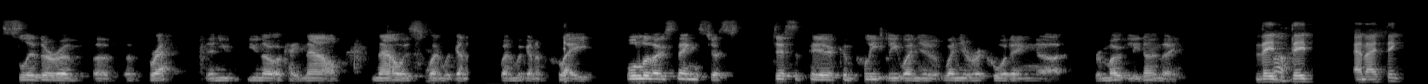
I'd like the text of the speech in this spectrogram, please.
slither of, of, of breath and you you know okay now now is when we're gonna when we're gonna play. All of those things just disappear completely when you're when you're recording uh, remotely don't they? They oh. they and i think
